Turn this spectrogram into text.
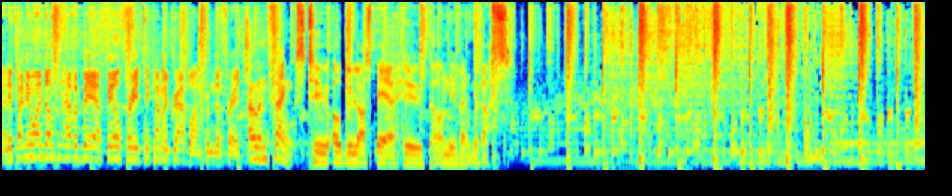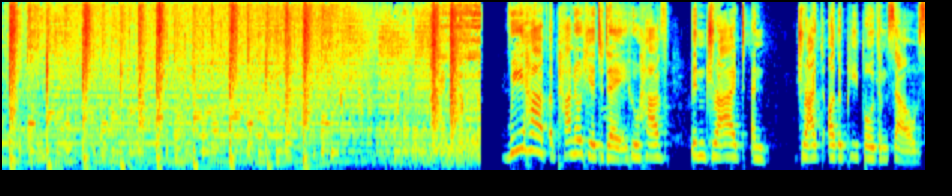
And if anyone doesn't have a beer, feel free to come and grab one from the fridge. Oh, and thanks to Old Blue Last Beer, who put on the event with us. Have a panel here today who have been dragged and dragged other people themselves.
